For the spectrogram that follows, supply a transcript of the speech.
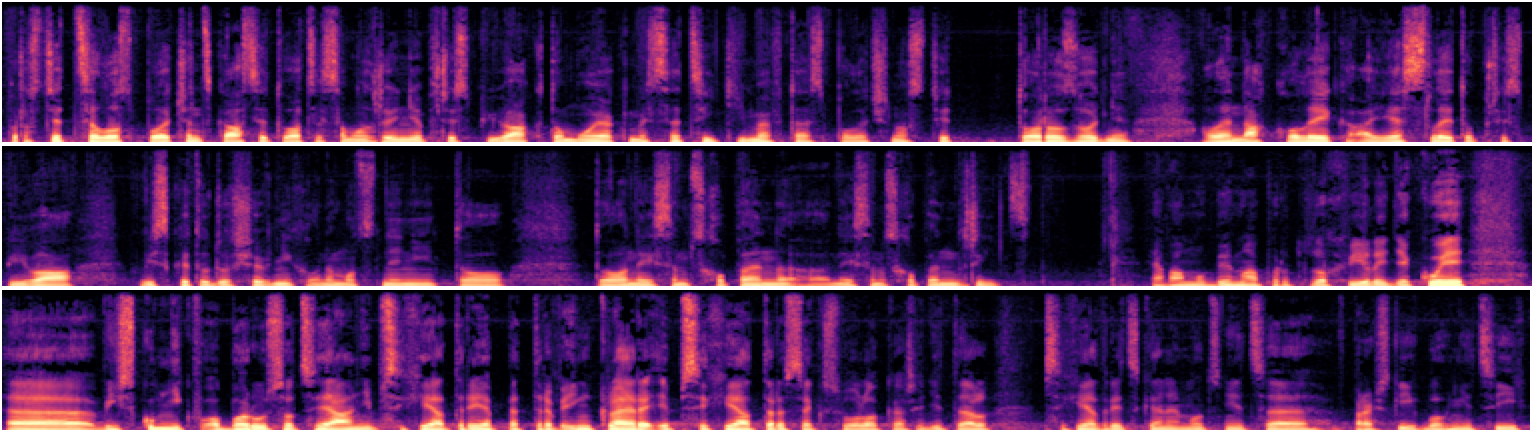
Prostě celospolečenská situace samozřejmě přispívá k tomu, jak my se cítíme v té společnosti, to rozhodně. Ale nakolik a jestli to přispívá k výskytu duševních onemocnění, to, to nejsem, schopen, nejsem schopen říct. Já vám oběma pro tuto chvíli děkuji. Eh, výzkumník v oboru sociální psychiatrie Petr Winkler i psychiatr, sexuolog a ředitel psychiatrické nemocnice v Pražských Bohnicích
